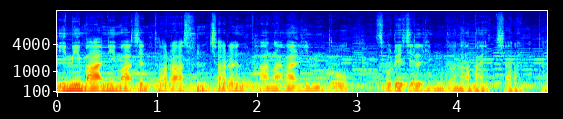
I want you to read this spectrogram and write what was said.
이미 많이 맞은 터라 순철은 반항할 힘도 소리 지를 힘도 남아있지 않았다.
